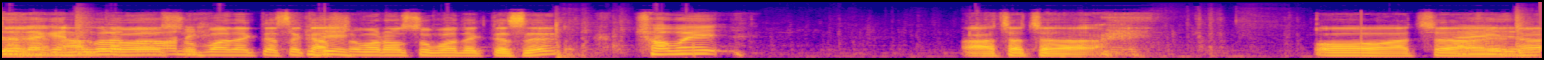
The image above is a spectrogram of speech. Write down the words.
যে দেখেন এগুলো তো সোফা দেখতেছে কাস্টমারও সোফা দেখতেছে। সবাই আচ্ছা আচ্ছা। ও আচ্ছা এটা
